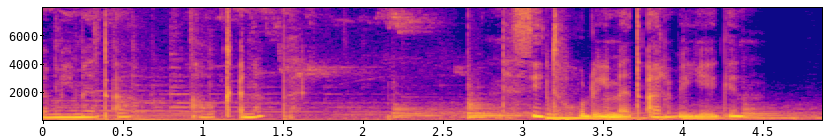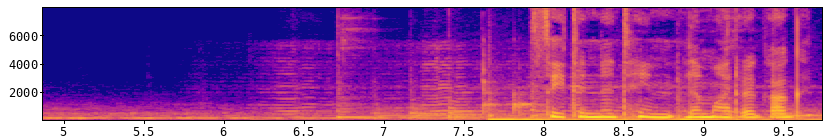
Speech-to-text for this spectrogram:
እንደሚመጣ አውቅ ነበር። እንደዚህ ቶሎ ይመጣል ብዬ ግን ሴትነቴን ለማረጋገጥ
